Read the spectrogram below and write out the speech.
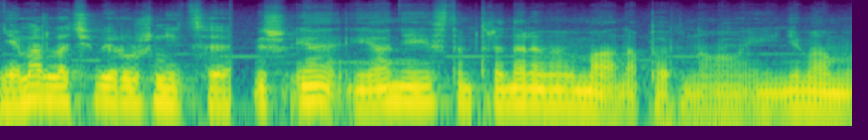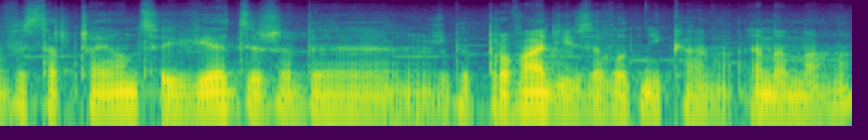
nie ma dla Ciebie różnicy? Wiesz, ja, ja nie jestem trenerem MMA na pewno i nie mam wystarczającej wiedzy, żeby, żeby prowadzić zawodnika MMA.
